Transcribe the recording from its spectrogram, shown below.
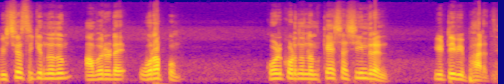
വിശ്വസിക്കുന്നതും അവരുടെ ഉറപ്പും. കോഴിക്കോട് നിന്നും K Saseendran E T V Bharat.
